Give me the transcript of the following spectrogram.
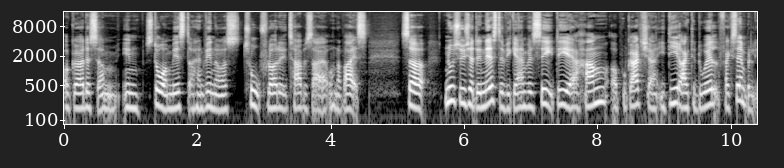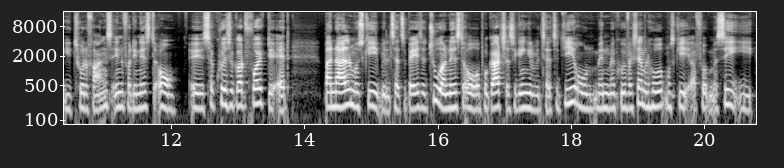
og gør det som en stor mester. Han vinder også to flotte etappesejre undervejs. Så nu synes jeg, at det næste, vi gerne vil se, det er ham og Pogacar i direkte duel, for eksempel i Tour de France inden for de næste år. Øh, så kunne jeg så godt frygte, at Bernal måske vil tage tilbage til turen næste år, og Pogacar til gengæld vil tage til Giroen, men man kunne for eksempel håbe måske at få dem at se i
